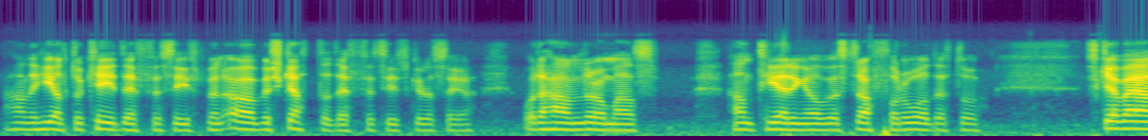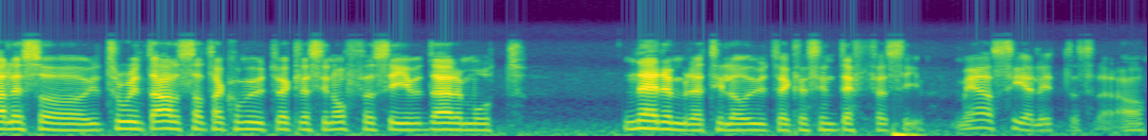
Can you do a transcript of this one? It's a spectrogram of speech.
Han är helt okej defensivt, men överskattad defensivt skulle jag säga. Och det handlar om hans hantering av straffområdet. Och ska jag vara ärlig så jag tror inte alls att han kommer utveckla sin offensiv. Däremot närmre till att utveckla sin defensiv. Men jag ser lite sådär, ja.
